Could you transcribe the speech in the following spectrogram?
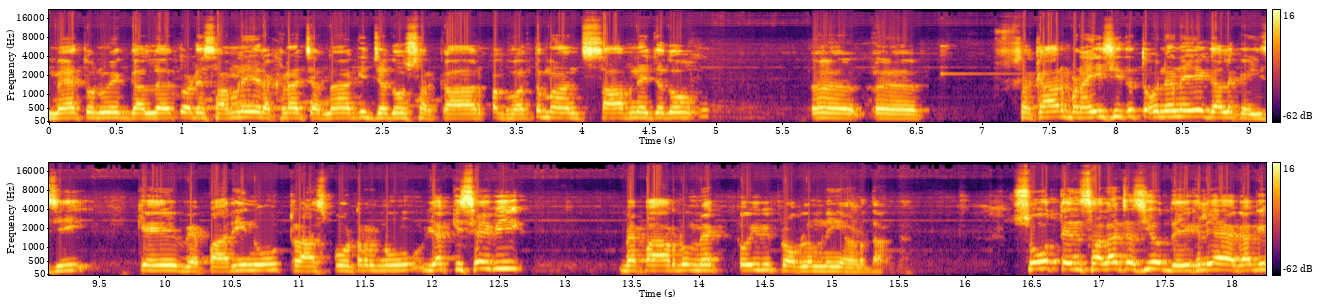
ਮੈਂ ਤੁਹਾਨੂੰ ਇੱਕ ਗੱਲ ਤੁਹਾਡੇ ਸਾਹਮਣੇ ਰੱਖਣਾ ਚਾਹੁੰਦਾ ਕਿ ਜਦੋਂ ਸਰਕਾਰ, ਭਗਵੰਤ ਮਾਨ ਸਾਹਿਬ ਨੇ ਜਦੋਂ ਸਰਕਾਰ ਬਣਾਈ ਸੀ ਤਾਂ ਉਹਨਾਂ ਨੇ ਇਹ ਗੱਲ ਕਹੀ ਸੀ ਕਿ ਵਪਾਰੀ ਨੂੰ ਟਰਾਂਸਪੋਰਟਰ ਨੂੰ ਜਾਂ ਕਿਸੇ ਵੀ ਵਪਾਰ ਨੂੰ ਮੈਂ ਕੋਈ ਵੀ ਪ੍ਰੋਬਲਮ ਨਹੀਂ ਆਣ ਦਾਂਗਾ ਸੋ 3 ਸਾਲਾਂ ਚ ਅਸੀਂ ਉਹ ਦੇਖ ਲਿਆ ਹੈਗਾ ਕਿ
